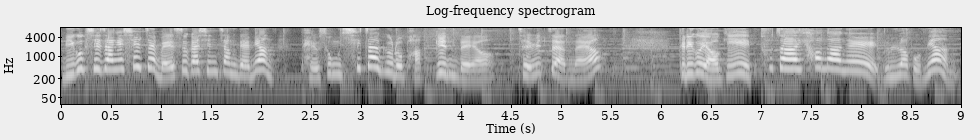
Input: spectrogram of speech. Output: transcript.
미국 시장에 실제 매수가 신청되면 배송 시작으로 바뀐대요. 재밌지 않나요? 그리고 여기 투자 현황을 눌러보면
